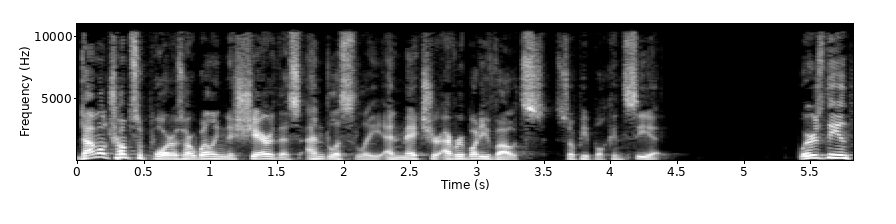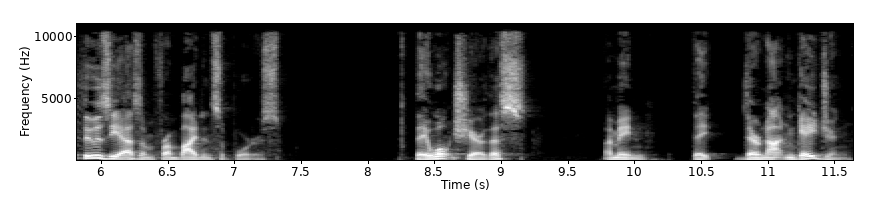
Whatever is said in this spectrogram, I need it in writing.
Donald Trump supporters are willing to share this endlessly and make sure everybody votes so people can see it. Where's the enthusiasm from Biden supporters? They won't share this. I mean, they, they're not engaging.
